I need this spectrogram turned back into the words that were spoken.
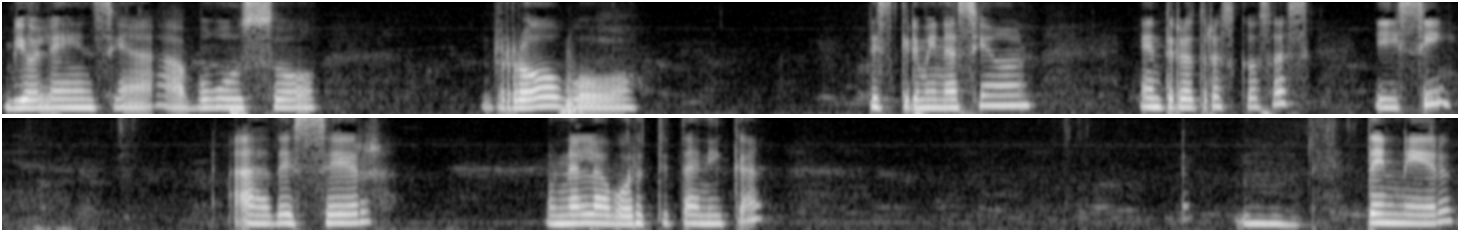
violencia, abuso, robo, discriminación, entre otras cosas. Y sí, ha de ser una labor titánica mm, tener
